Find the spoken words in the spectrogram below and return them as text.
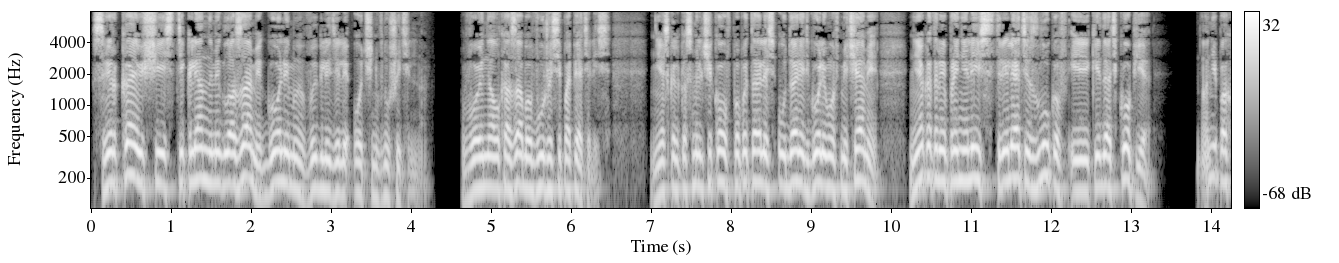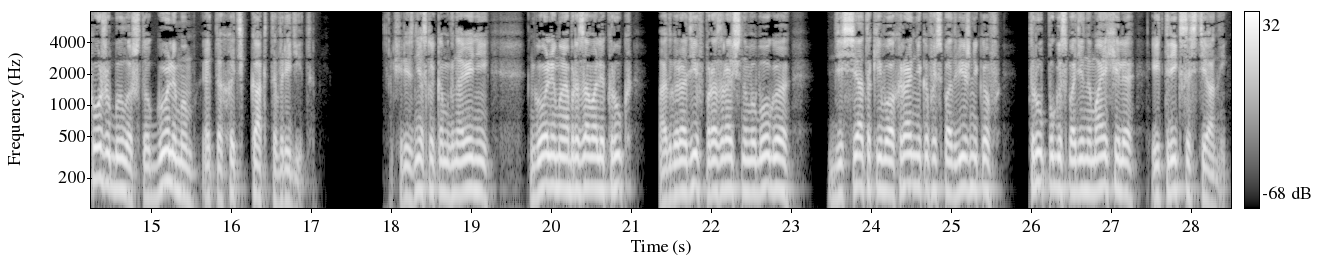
сверкающие стеклянными глазами, големы выглядели очень внушительно. Воины Алказаба в ужасе попятились. Несколько смельчаков попытались ударить големов мечами, некоторые принялись стрелять из луков и кидать копья, но не похоже было, что големам это хоть как-то вредит. Через несколько мгновений големы образовали круг, отгородив прозрачного бога десяток его охранников и сподвижников — труппу господина Майхеля и Трикса с Тианой.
